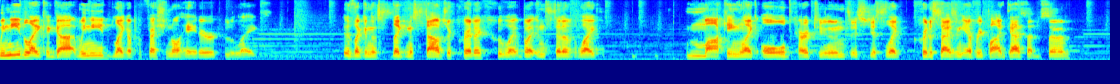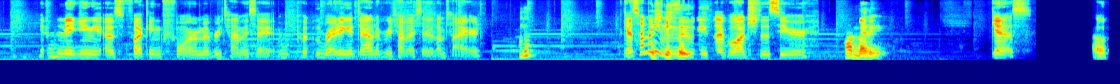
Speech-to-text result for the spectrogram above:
We need like a guy. We need like a professional hater who like is like a like nostalgia critic who like, but instead of like mocking like old cartoons, it's just like criticizing every podcast episode. Making us fucking form every time I say it, put, writing it down every time I say that I'm tired. Guess how many just like- movies I've watched this year? How many? Guess. Oh.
